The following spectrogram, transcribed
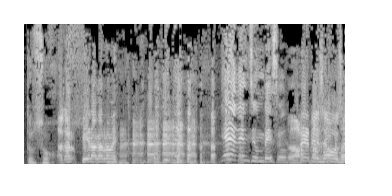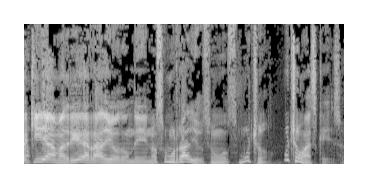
tus ojos. Agar- Pierre, agárrame. Ya dense un beso. Regresamos aquí a Madriguera Radio, donde no somos radio, somos mucho, mucho más que eso.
